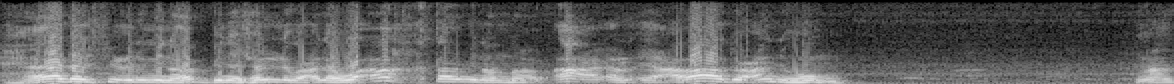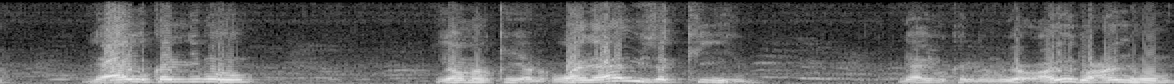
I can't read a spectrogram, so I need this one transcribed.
هذا الفعل من ربنا جل وعلا هو أخطر من النار. الإعراض عنهم. لا يكلمهم يوم القيامة ولا يزكيهم. لا يكلمهم يعرض عنهم.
